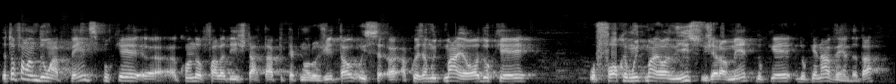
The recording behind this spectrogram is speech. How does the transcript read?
eu estou falando de um apêndice porque uh, quando eu falo de startup e tecnologia e tal, isso, a coisa é muito maior do que. O foco é muito maior nisso, geralmente, do que, do que na venda, tá?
